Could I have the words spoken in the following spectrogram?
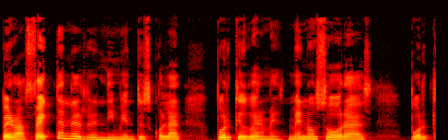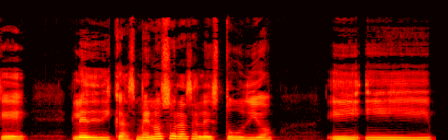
pero afectan el rendimiento escolar porque duermes menos horas, porque le dedicas menos horas al estudio y, y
